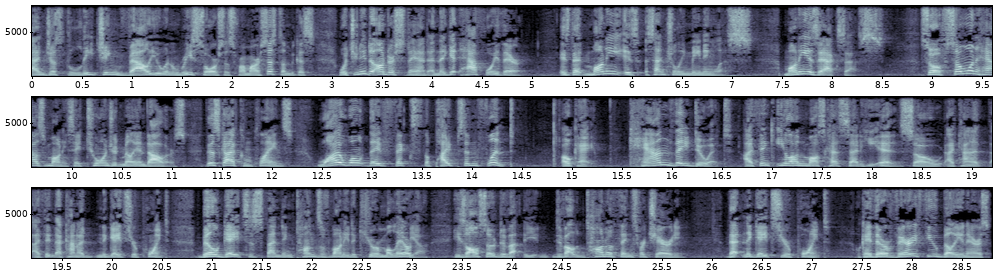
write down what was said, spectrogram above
and just leeching value and resources from our system. Because what you need to understand, and they get halfway there, is that money is essentially meaningless. Money is access. So if someone has money, say $200 million, this guy complains, why won't they fix the pipes in Flint? Okay. Can they do it? I think Elon Musk has said he is. So I kind of, I think that kind of negates your point. Bill Gates is spending tons of money to cure malaria. He's also de- developed a ton of things for charity. That negates your point. Okay, there are very few billionaires,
